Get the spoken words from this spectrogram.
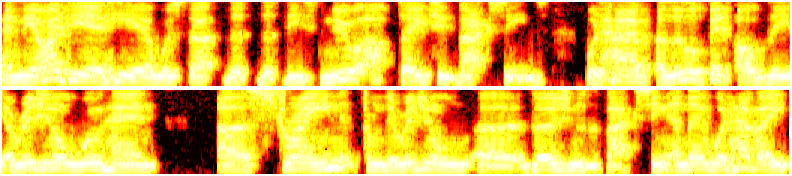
and the idea here was that, that that these new updated vaccines would have a little bit of the original Wuhan uh, strain from the original uh, version of the vaccine, and they would have a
